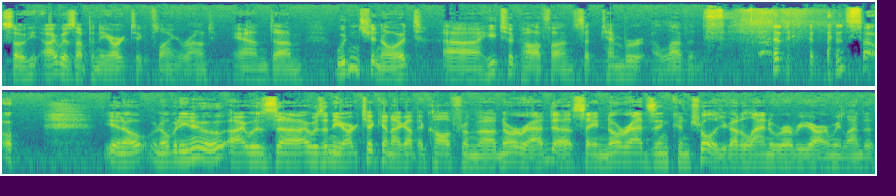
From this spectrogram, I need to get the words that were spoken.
So he, I was up in the Arctic flying around, and um, wouldn't you know it, uh, he took off on September 11th. and so, you know, nobody knew. I was uh, I was in the Arctic, and I got the call from uh, NORAD uh, saying NORAD's in control. You got to land wherever you are, and we landed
